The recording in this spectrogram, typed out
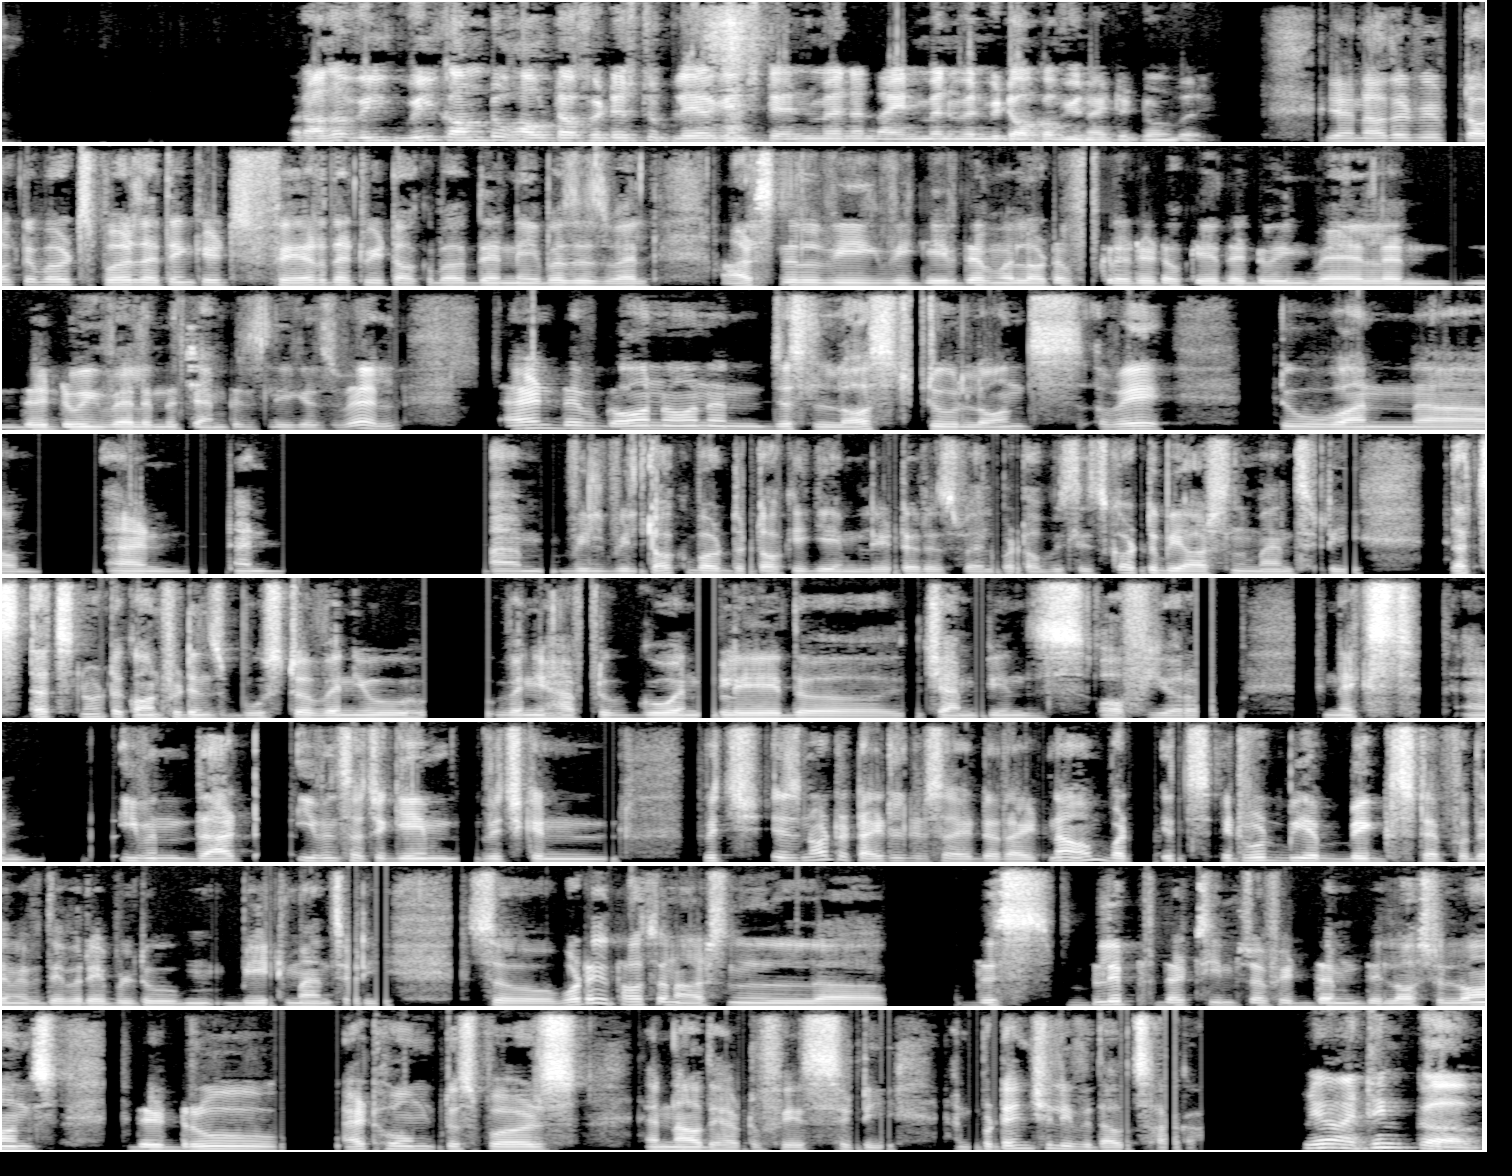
Rather, we'll, we'll come to how tough it is to play against 10 men and 9 men when we talk of United. Don't worry. Yeah, now that we've talked about Spurs, I think it's fair that we talk about their neighbors as well. Arsenal, we we gave them a lot of credit. Okay, they're doing well, and they're doing well in the Champions League as well. And they've gone on and just lost to Lens away, to one, uh, and and um, we'll we'll talk about the Talkie game later as well. But obviously, it's got to be Arsenal, Man City. That's that's not a confidence booster when you when you have to go and play the champions of Europe next, and even that even such a game which can which is not a title decider right now but it's it would be a big step for them if they were able to beat man city. So what are your thoughts on arsenal uh, this blip that seems to have hit them? They lost to Lens they drew at home to Spurs, and now they have to face City, and potentially without Saka. Yeah, I think uh,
